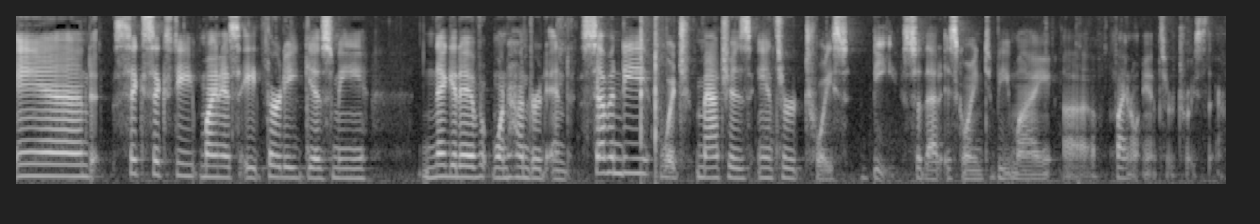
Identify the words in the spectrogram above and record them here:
And 660 minus 830 gives me negative 170, which matches answer choice B. So that is going to be my uh, final answer choice there.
